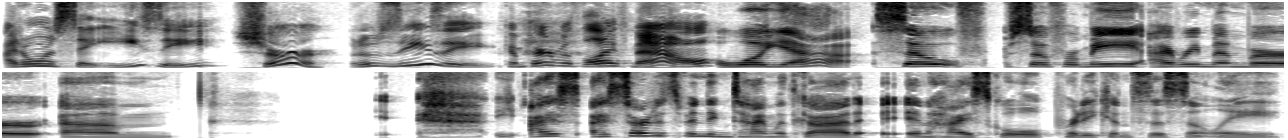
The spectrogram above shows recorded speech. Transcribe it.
I don't want to say easy, sure. but it was easy compared with life now. Well, yeah. So, so for me, I remember um, I, I started spending time with God in high school pretty consistently.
